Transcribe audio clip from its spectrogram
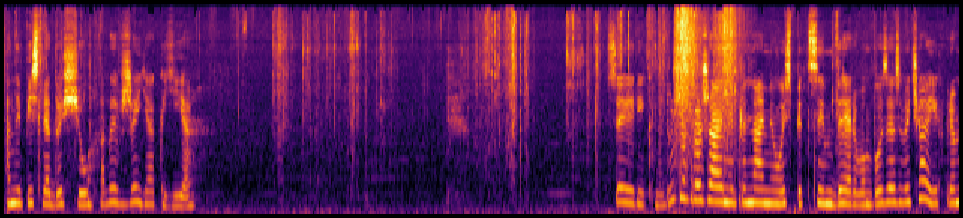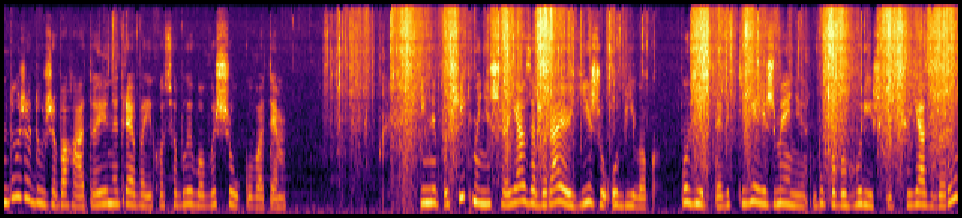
а не після дощу, але вже як є. Цей рік не дуже врожайний, принаймні ось під цим деревом, бо зазвичай їх прям дуже-дуже багато і не треба їх особливо вишукувати. І не пишіть мені, що я забираю їжу у білок. Повірте, від тієї жмені букових горішків, що я зберу,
